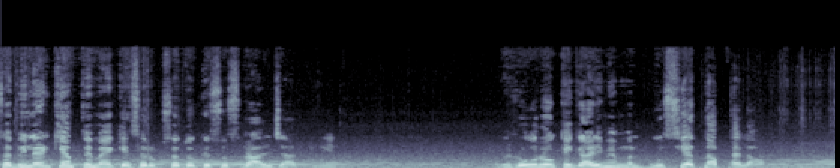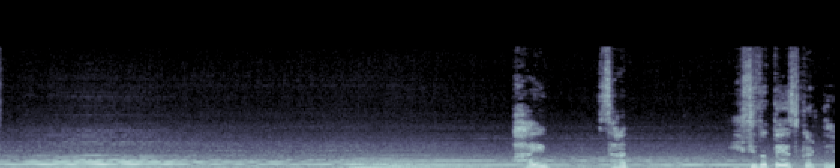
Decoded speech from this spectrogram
सभी लड़कियाँ अपने मैके से रुखसत होकर ससुराल जाती हैं। अब रो रो के गाड़ी में मनहूसियत ना फैलाओ। भाई जरा एसी तो तेज कर दे।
